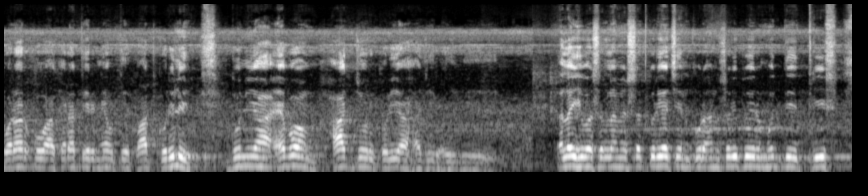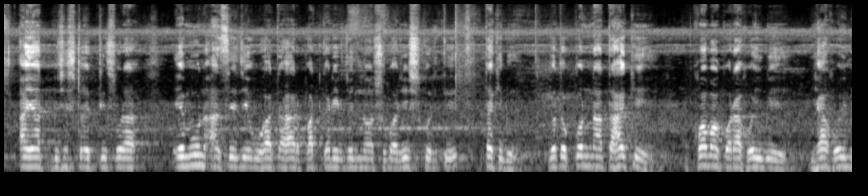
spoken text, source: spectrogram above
করার ও আখেরাতের নেওতে পাঠ করিলে দুনিয়া এবং হাত জোর করিয়া হাজির হইবে। আলাইহি ওয়াসাল্লাম এরশাদ করিয়াছেন কোরআন শরীফের মধ্যে ত্রিশ আয়াত বিশিষ্ট একটি সোরা। এমন আছে যে উহা তাহার পাটকারীর জন্য সুপারিশ করিতে থাকিবে। যতক্ষণ না তাহাকে ক্ষমা করা হইবে ইহা হইল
